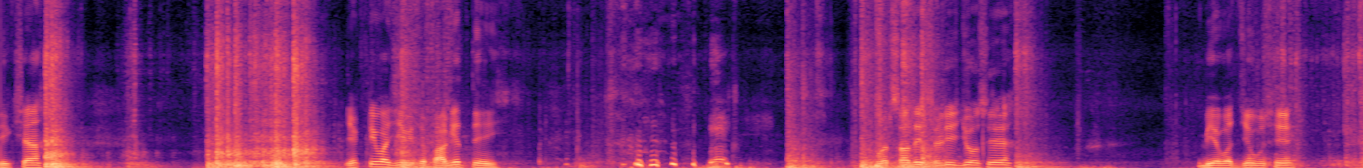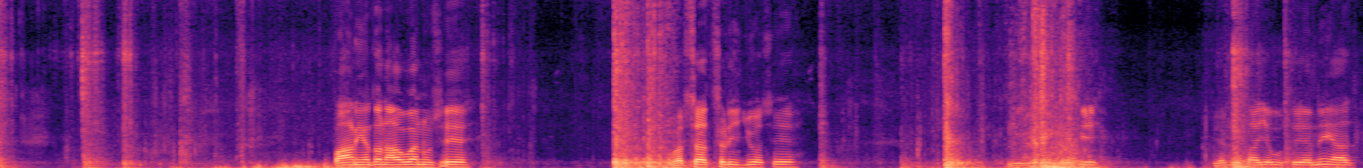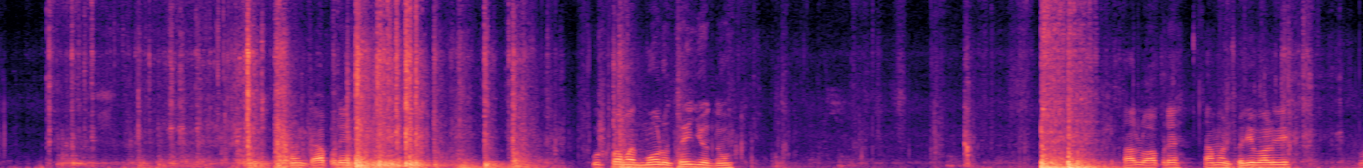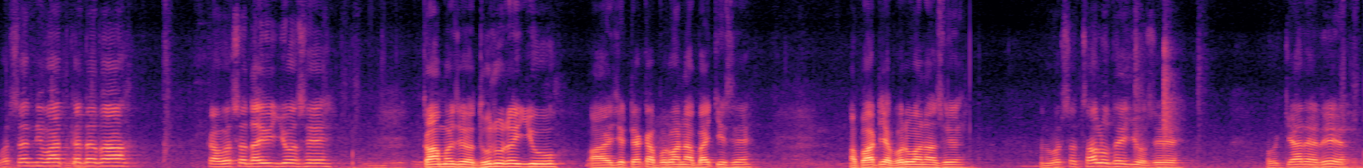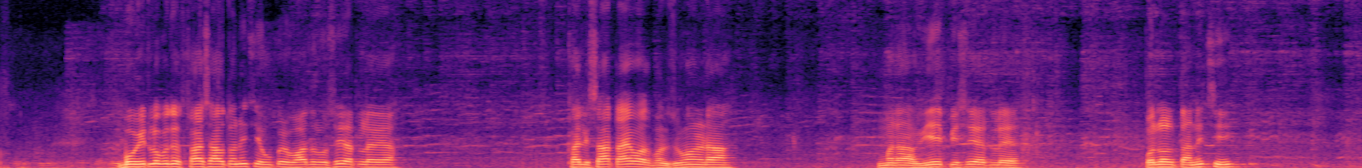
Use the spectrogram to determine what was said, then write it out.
રિક્ષા. એક્ટિવા જેવી છે, ભાગે જ તે. વરસાદે ચડી ગયો છે. બે વાત જેવું છે. પાણી હતો ને આવવાનું છે. વરસાદ ચડી ગયો છે. ભેગું થાય એવું છે નહીં આજ. કારણ કે આપણે ઉઠવામાં મોડું થઈ ગયું હતું. ચાલો આપણે સામાન ફરી વાળવી. વરસાદની વાત કરતા હતા કે વરસાદ આવી ગયો છે. કામ હજી અધૂરું રહી ગયું. આ જે ટેકા ભરવાના બાકી છે. આ પાટિયા ભરવાના છે. અને વરસાદ ચાલુ થઈ ગયો છે. હવે ક્યારે રે? બહુ એટલો બધો ખાસ આવતો નથી. ઉપર વાદળો છે એટલે ખાલી સાત આવ્યા પણ જુવાનડા મારા વીઆઈપી છે એટલે પલળતા નથી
